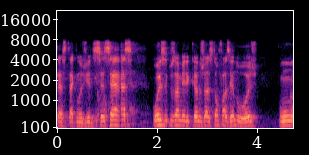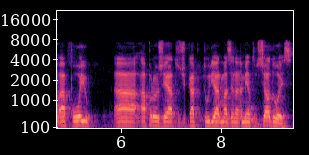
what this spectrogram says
essa tecnologia de CCS, coisa que os americanos já estão fazendo hoje com apoio a, a projetos de captura e armazenamento de CO2.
